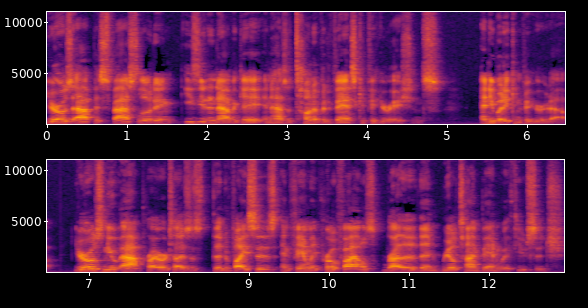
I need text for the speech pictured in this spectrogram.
Eero's app is fast loading, easy to navigate, and has a ton of advanced configurations. Anybody can figure it out. Eero's new app prioritizes the devices and family profiles rather than real-time bandwidth usage.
